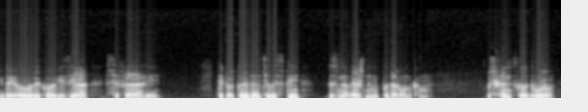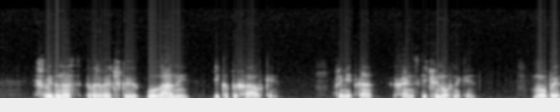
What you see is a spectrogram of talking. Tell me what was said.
і до його великого візира Сефераги. Тепер передав ті листи з належними подарунками. З ханського двору йшли до нас вервечкою улани і капихалки, примітка ханські чиновники, Мов би,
